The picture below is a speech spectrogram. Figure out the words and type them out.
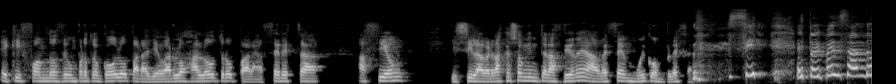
X fondos de un protocolo para llevarlos al otro, para hacer esta acción. Y sí, la verdad es que son interacciones a veces muy complejas. Sí, estoy pensando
